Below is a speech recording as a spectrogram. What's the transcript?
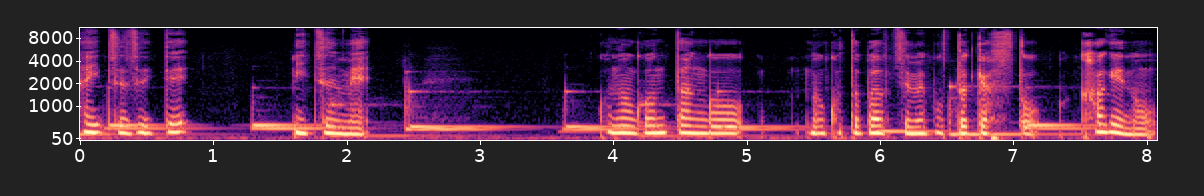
はい続いて2通目。このゴンタン語の言葉詰めポッドキャスト影の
